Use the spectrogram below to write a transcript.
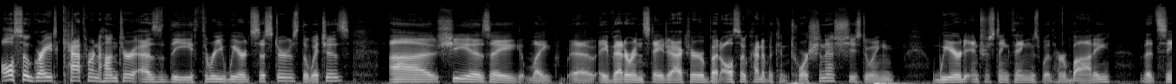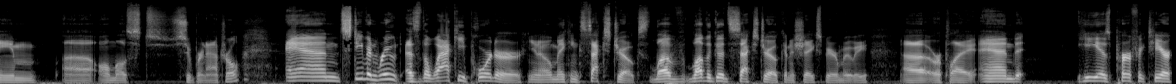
also great, Kathryn Hunter as the three weird sisters, the witches. Uh, she is a like uh, a veteran stage actor, but also kind of a contortionist. She's doing weird, interesting things with her body that seem uh, almost supernatural. And Stephen Root as the wacky porter, you know, making sex jokes. Love love a good sex joke in a Shakespeare movie uh, or play. And he is perfect here.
